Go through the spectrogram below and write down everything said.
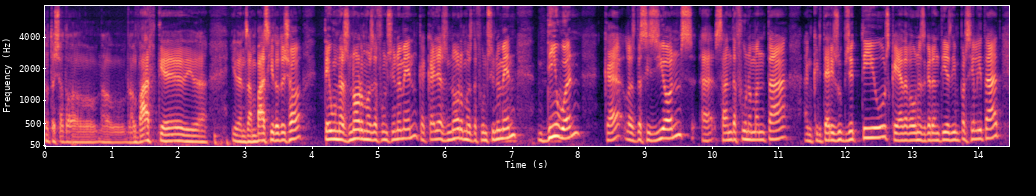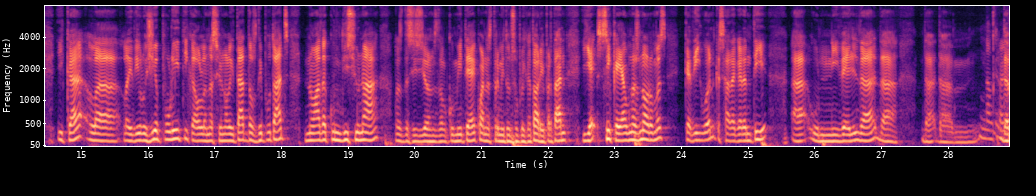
tot això del, del, del Vázquez i d'en de, i Zambassi i tot això, té unes normes de funcionament que aquelles normes de funcionament diuen que les decisions eh, s'han de fonamentar en criteris objectius, que hi ha d'haver unes garanties d'imparcialitat i que la, la ideologia política o la nacionalitat dels diputats no ha de condicionar les decisions del comitè quan es tramita un suplicatori. Per tant, hi ha, sí que hi ha unes normes que diuen que s'ha de garantir eh, un nivell de, de, de, de, de,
